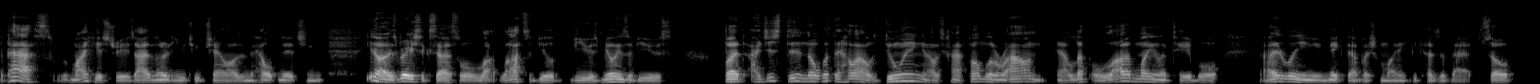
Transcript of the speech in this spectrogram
the past with my history is I had another YouTube channel I was in the health niche and you know I was very successful lots of views millions of views but I just didn't know what the hell I was doing and I was kind of fumbling around and I left a lot of money on the table I didn't really make that much money because of that so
